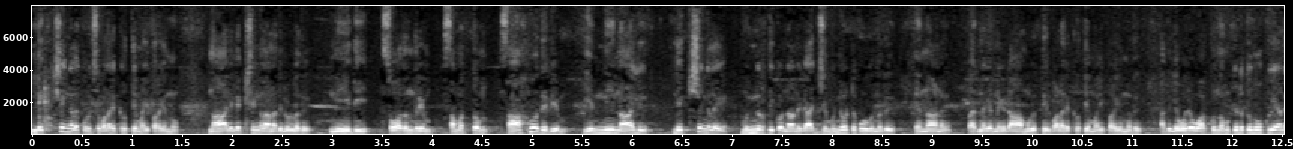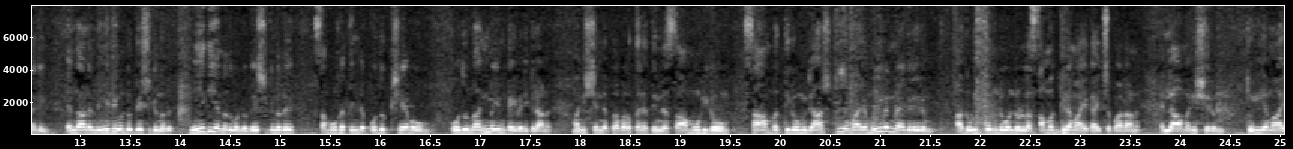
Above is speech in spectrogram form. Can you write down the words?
ലക്ഷ്യങ്ങളെക്കുറിച്ച് വളരെ കൃത്യമായി പറയുന്നു. നാല് ലക്ഷ്യങ്ങളാണ് അതിലുള്ളത്. നീതി സ്വാതന്ത്ര്യം സമത്വം സാഹോദര്യം എന്നീ നാല് ലക്ഷ്യങ്ങളെ മുൻനിർത്തിക്കൊണ്ടാണ് രാജ്യം മുന്നോട്ട് പോകുന്നത് എന്നാണ് ഭരണഘടനയുടെ ആമുഖത്തിൽ വളരെ കൃത്യമായി പറയുന്നത്. അതിലെ ഓരോ വാക്കും നമുക്ക് എടുത്തു നോക്കുകയാണെങ്കിൽ എന്താണ് നീതി കൊണ്ട് ഉദ്ദേശിക്കുന്നത്? നീതി എന്നതുകൊണ്ട് ഉദ്ദേശിക്കുന്നത് സമൂഹത്തിന്റെ പൊതുക്ഷേമവും പൊതുനന്മയും കൈവരിക്കലാണ്. മനുഷ്യന്റെ പ്രവർത്തനത്തിന്റെ സാമൂഹികവും സാമ്പത്തികവും രാഷ്ട്രീയമായ മുഴുവൻ മേഖലയിലും അത് ഉൾക്കൊണ്ടുകൊണ്ടുള്ള സമഗ്രമായ കാഴ്ചപ്പാടാണ്. എല്ലാ മനുഷ്യരും തുല്യമായ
